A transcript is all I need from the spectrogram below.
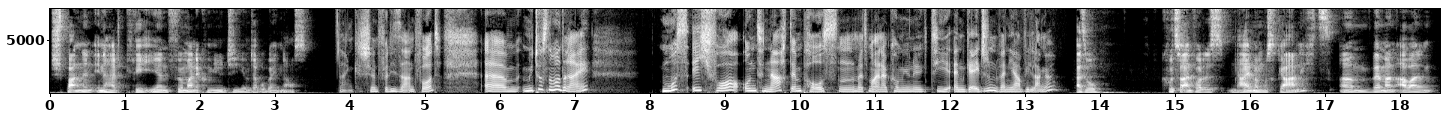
spannenden Inhalt kreieren für meine Community und darüber hinaus. Dankeschön für diese Antwort. Ähm, Mythos Nummer drei. Muss ich vor und nach dem Posten mit meiner Community engagen? Wenn ja, wie lange? Also, kurze Antwort ist nein, man muss gar nichts. Ähm, wenn man aber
